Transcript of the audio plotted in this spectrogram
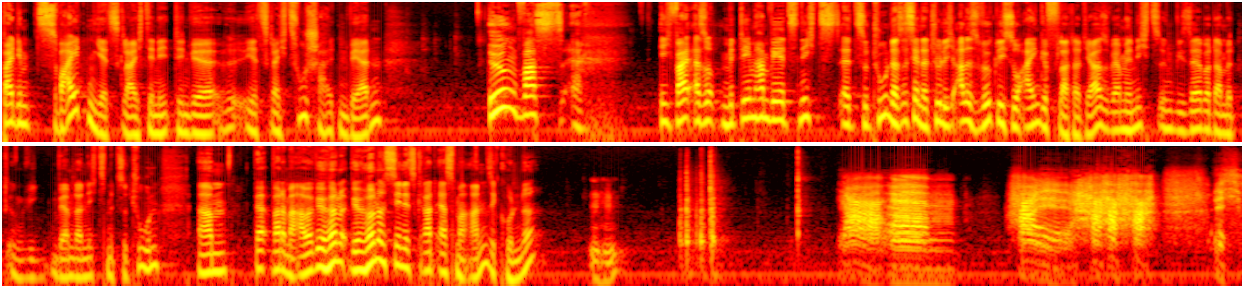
Bei dem zweiten jetzt gleich, den, den wir jetzt gleich zuschalten werden, irgendwas. Äh, ich weiß, also mit dem haben wir jetzt nichts äh, zu tun. Das ist ja natürlich alles wirklich so eingeflattert, ja. Also wir haben ja nichts irgendwie selber damit irgendwie, wir haben da nichts mit zu tun. Ähm, wa- warte mal, aber wir hören, wir hören uns den jetzt gerade erstmal an. Sekunde. Mhm. Ja, ähm, hi, hahaha. Ich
